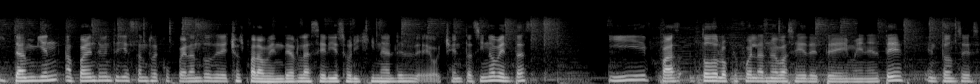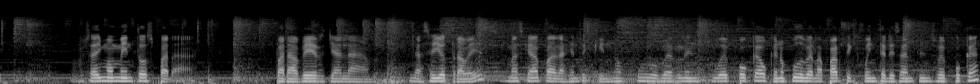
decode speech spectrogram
Y también aparentemente ya están recuperando derechos para vender las series originales de 80s y 90s. Y todo lo que fue la nueva serie de TMNT. Entonces, pues hay momentos para, para ver ya la, la serie otra vez. Más que nada para la gente que no pudo verla en su época o que no pudo ver la parte que fue interesante en su época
